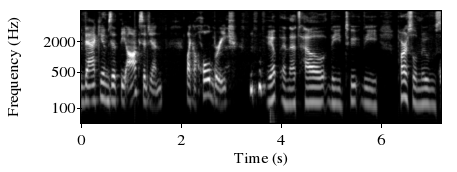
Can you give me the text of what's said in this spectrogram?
vacuums it the oxygen, like a hole breach. Yep, and that's how the tu- the parcel moves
